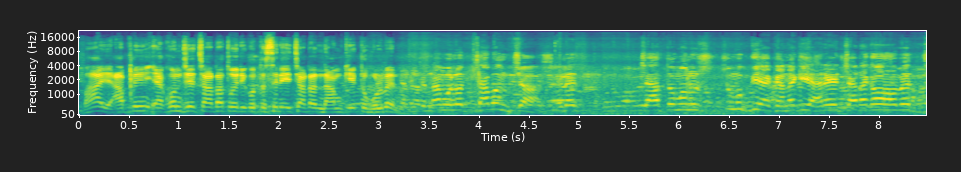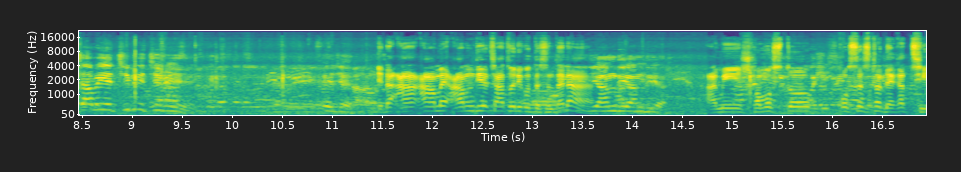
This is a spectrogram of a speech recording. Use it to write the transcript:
ভাই আপনি এখন যে চাটা তৈরি করতেছেন এই চাটার নাম কি একটু বলবেন? এটার নাম হলো চাবান চা। এটা চা তো মানুষ চুমুক দিয়ে একা নাকি? আরে চাটা খাওয়া হবে চাবিয়ে চিবিয়ে চিবিয়ে। এই যে। এটা আমে আম দিয়ে চা তৈরি করতেছেন তাই না? আম দিয়ে আম দিয়ে। আমি সমস্ত প্রসেসটা দেখাচ্ছি।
